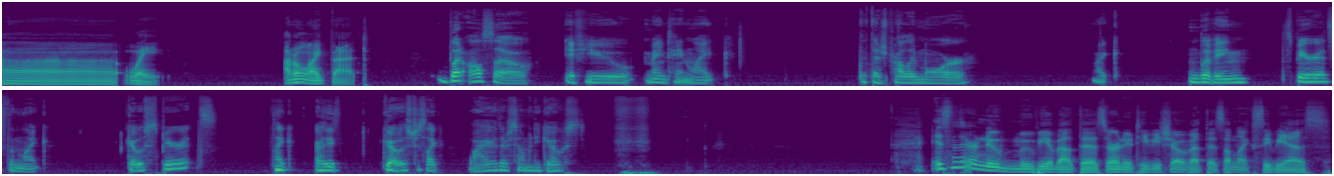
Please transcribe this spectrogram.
Uh, wait. I don't like that. But also, if you maintain like that, there's probably more like living spirits than like ghost spirits. Like, are these ghosts just like why are there so many ghosts? Isn't there a new movie about this or a new TV show about this on like CBS?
